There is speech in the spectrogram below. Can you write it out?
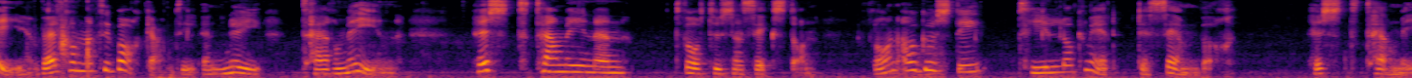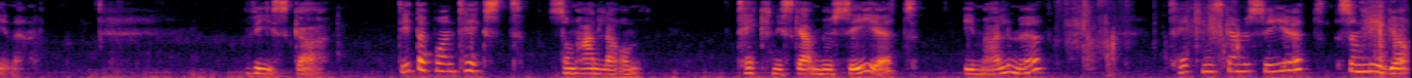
Hej! Välkomna tillbaka till en ny termin. Höstterminen 2016. Från augusti till och med december. Höstterminen. Vi ska titta på en text som handlar om Tekniska museet i Malmö Tekniska museet som ligger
